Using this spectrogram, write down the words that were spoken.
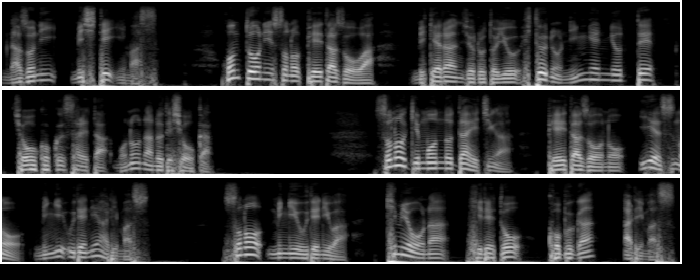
謎に満ちています。本当にそのピエタ像はミケランジェロという一人の人間によって彫刻されたものなのでしょうかその疑問の第一が、ペータ像のイエスの右腕にあります。その右腕には奇妙なヒレとコブがあります。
